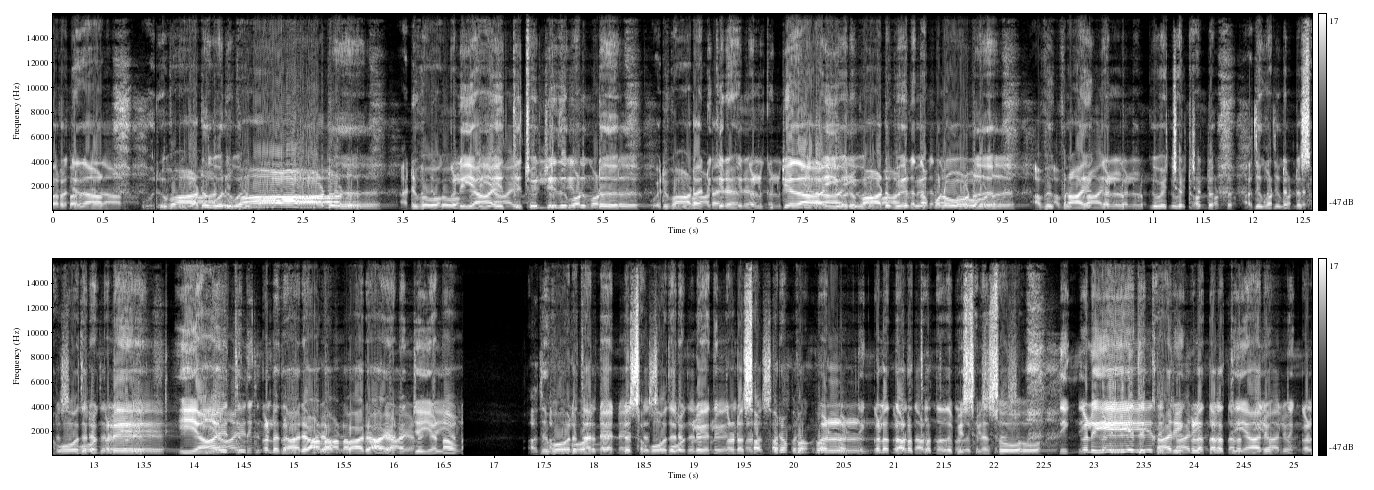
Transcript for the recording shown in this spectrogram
പറഞ്ഞതാണ്. ഒരുപാട് ഒരുപാട് അനുഭവങ്ങൾ ഈ ആയത്ത് ചൊല്ലിയത് കൊണ്ട് ഒരുപാട് അനുഗ്രഹങ്ങൾ കിട്ടിയതായി ഒരുപാട് പേർ നമ്മളോട് അഭിപ്രായങ്ങൾ പങ്കുവെച്ചിട്ടുണ്ട്. അതുകൊണ്ട് കൊണ്ട് സഹോദരങ്ങളെ ഈ ആയത്ത് നിങ്ങൾ ധാരാളം പാരായണം ചെയ്യണം. അതുപോലെ തന്നെ എന്റെ സഹോദരങ്ങളെ നിങ്ങളുടെ സംരംഭങ്ങൾ നിങ്ങൾ നടത്തുന്നത് ബിസിനസ്സോ നിങ്ങൾ ഏത് കാര്യങ്ങൾ നടത്തിയാലും നിങ്ങൾ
